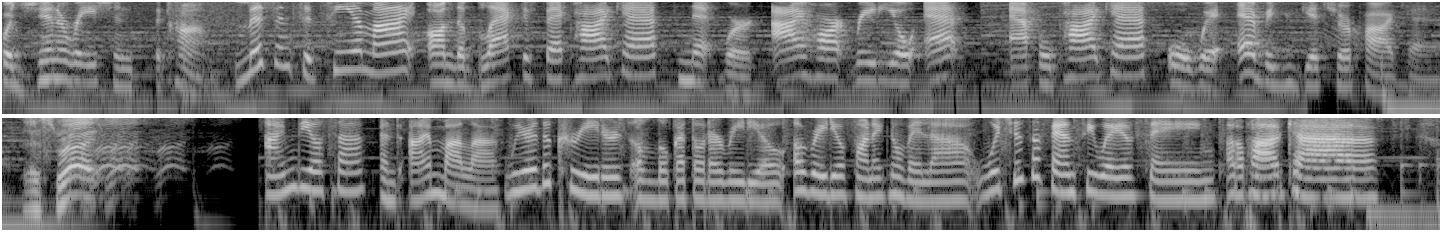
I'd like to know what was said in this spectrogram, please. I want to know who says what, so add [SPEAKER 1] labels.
[SPEAKER 1] for generations to come. Listen to TMI on the Black Effect Podcast Network, iHeartRadio app, Apple Podcasts, or wherever you get your podcasts.
[SPEAKER 2] That's right.
[SPEAKER 3] I'm Diosa.
[SPEAKER 4] And I'm Mala.
[SPEAKER 3] We are the creators of Locatora Radio, a radiophonic novela, which is a fancy way of saying
[SPEAKER 4] a, a podcast. podcast.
